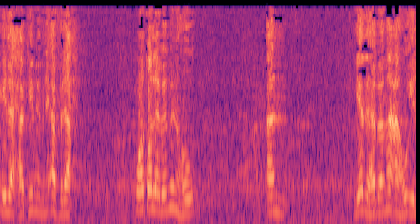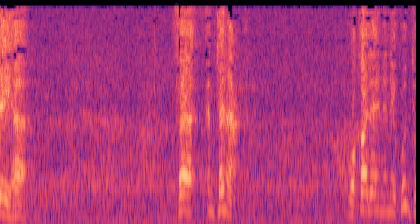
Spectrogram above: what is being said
إلى حكيم بن أفلح وطلب منه أن يذهب معه إليها. فامتنع. وقال إنني كنت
